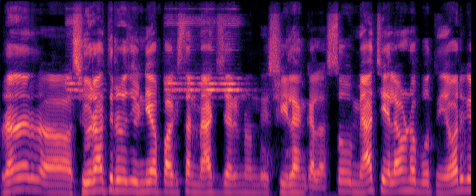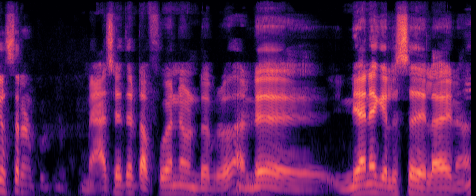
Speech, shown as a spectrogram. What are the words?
బ్రదర్ శివరాత్రి రోజు ఇండియా పాకిస్తాన్ మ్యాచ్ జరగనుంది శ్రీలంకలో. సో మ్యాచ్ ఎలా ఉండబోతుంది? ఎవరు గెలుస్తారు అనుకుంటున్నారు మ్యాచ్ అయితే టఫ్ గానే ఉంటుంది బ్రో. అంటే ఇండియానే గెలుస్తుంది ఎలా అయినా.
